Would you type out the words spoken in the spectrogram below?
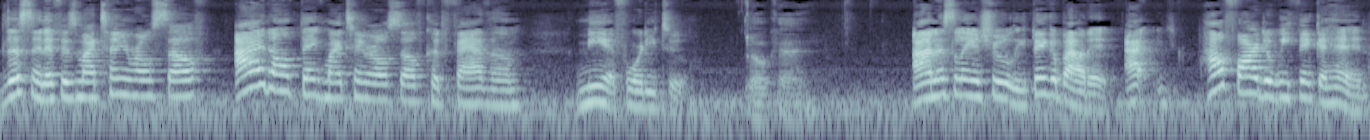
listen, if it's my 10 year old self, I don't think my 10 year old self could fathom me at 42. Okay. Honestly and truly, think about it. I, how far did we think ahead?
